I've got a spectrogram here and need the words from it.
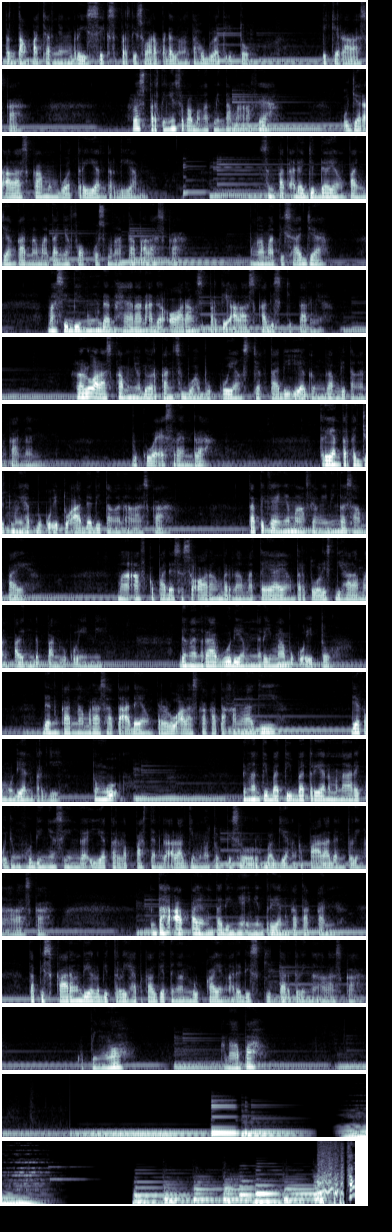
tentang pacarnya yang berisik seperti suara pedagang tahu bulat itu. Pikir Alaska. Lo sepertinya suka banget minta maaf ya. Ujar Alaska membuat Trian terdiam. Sempat ada jeda yang panjang karena matanya fokus menatap Alaska. Mengamati saja. Masih bingung dan heran ada orang seperti Alaska di sekitarnya. Lalu Alaska menyodorkan sebuah buku yang sejak tadi ia genggam di tangan kanan. Buku W.S. Rendra. Trian terkejut melihat buku itu ada di tangan Alaska. Tapi kayaknya maaf yang ini gak sampai. Maaf kepada seseorang bernama Thea yang tertulis di halaman paling depan buku ini. Dengan ragu dia menerima buku itu. Dan karena merasa tak ada yang perlu Alaska katakan lagi, dia kemudian pergi. Tunggu. Dengan tiba-tiba Trian menarik ujung hoodinya sehingga ia terlepas dan gak lagi menutupi seluruh bagian kepala dan telinga Alaska. Entah apa yang tadinya ingin Trian katakan, tapi sekarang dia lebih terlihat kaget dengan luka yang ada di sekitar telinga Alaska. Kuping loh, kenapa?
